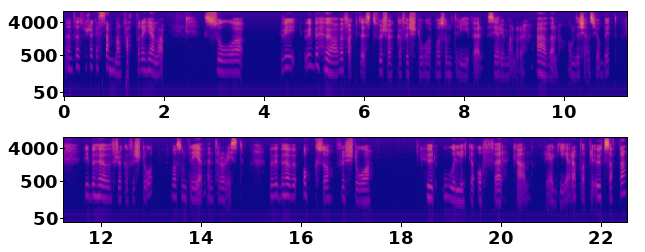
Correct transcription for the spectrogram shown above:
Men för att försöka sammanfatta det hela så vi, vi behöver faktiskt försöka förstå vad som driver seriemördare, även om det känns jobbigt. Vi behöver försöka förstå vad som drev en terrorist. Men vi behöver också förstå hur olika offer kan reagera på att bli utsatta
